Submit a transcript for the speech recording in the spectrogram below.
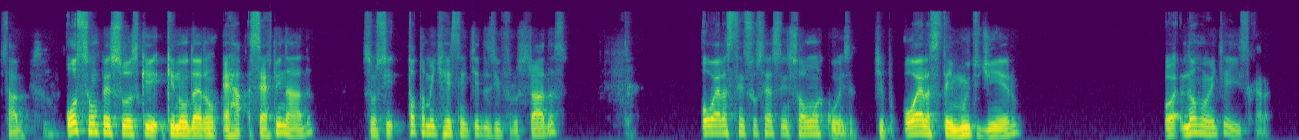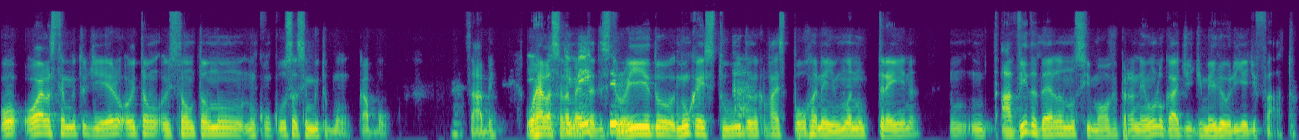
sabe? Sim. Ou são pessoas que, que não deram certo em nada, são, assim, totalmente ressentidas e frustradas, ou elas têm sucesso em só uma coisa. Tipo, ou elas têm muito dinheiro, normalmente é isso, cara. Ou, ou elas têm muito dinheiro, ou então ou estão, estão num, num concurso, assim, muito bom. Acabou. sabe? O e- e relacionamento é destruído, nunca estuda, nunca faz porra nenhuma, não treina. não- a vida dela não se move para nenhum lugar de, de melhoria de fato.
